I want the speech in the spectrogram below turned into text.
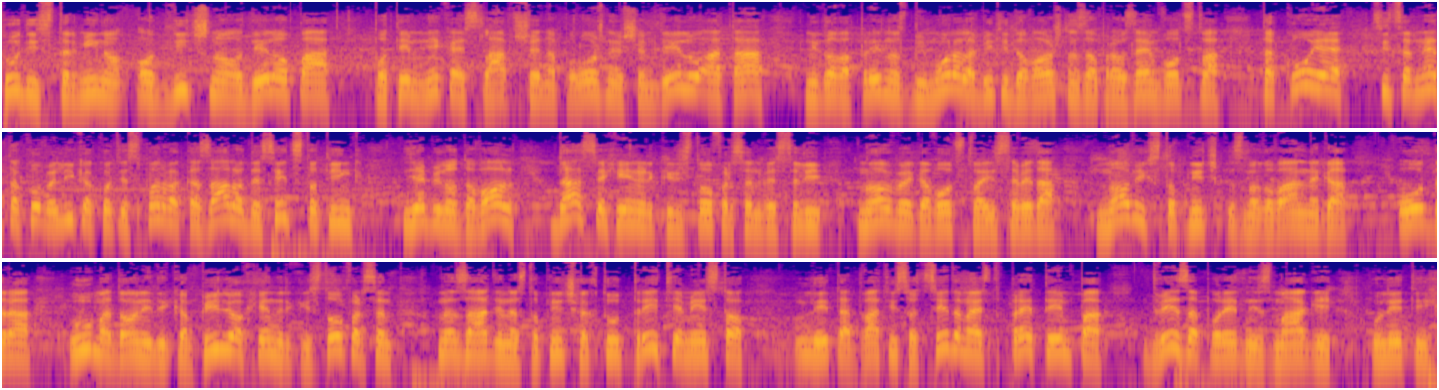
tudi strmino odlično oddelal pa potem nekaj slabše na položnejšem delu, a ta njegova prednost bi morala biti dovoljšna za prevzem vodstva. Tako je, sicer ne tako velika, kot je sprva kazalo, deset stotink je bilo dovolj, da se Henrik Kristofersen veseli novega vodstva in seveda novih stopničk zmagovalnega odra v Madoni di Campillo. Henrik Kristofersen na zadnji na stopničkah tu tretje mesto leta 2017, predtem pa dve zaporedni zmagi v letih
